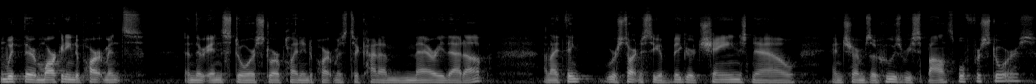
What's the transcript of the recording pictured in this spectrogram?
with their marketing departments and their in-store store planning departments to kind of marry that up. And I think we're starting to see a bigger change now in terms of who's responsible for stores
